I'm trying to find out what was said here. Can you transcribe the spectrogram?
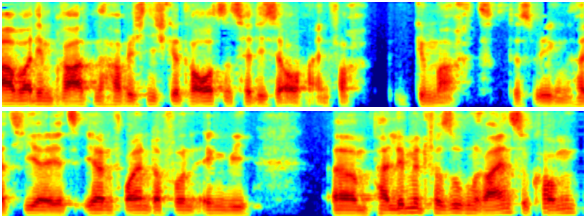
aber den Braten habe ich nicht getraut, sonst hätte ich es ja auch einfach gemacht. Deswegen hat hier jetzt eher ein Freund davon, irgendwie äh, paar Limit versuchen reinzukommen.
